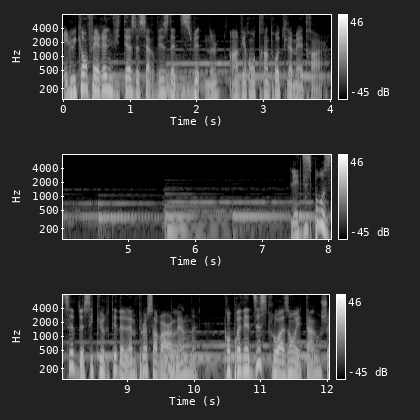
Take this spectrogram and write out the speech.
et lui conféraient une vitesse de service de 18 nœuds, environ 33 km/h. Les dispositifs de sécurité de l'Empress of Ireland comprenait 10 cloisons étanches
